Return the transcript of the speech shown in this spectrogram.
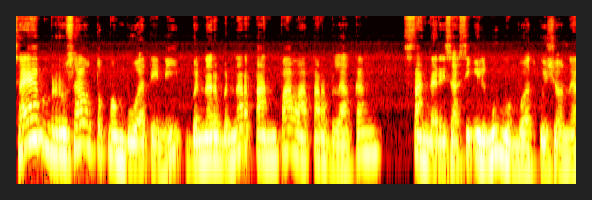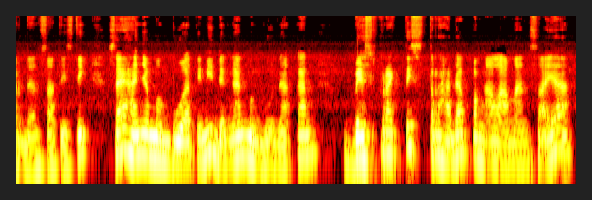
Saya berusaha untuk membuat ini benar-benar tanpa latar belakang standarisasi ilmu membuat kuesioner dan statistik. Saya hanya membuat ini dengan menggunakan best practice terhadap pengalaman saya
